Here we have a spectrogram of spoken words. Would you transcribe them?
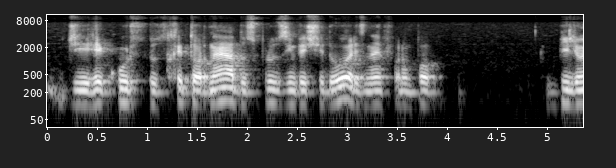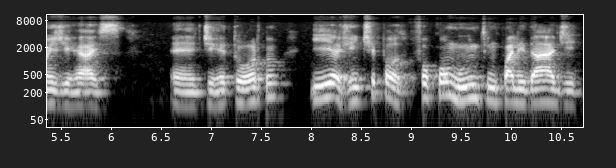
de recursos retornados para os investidores, né, foram bilhões de reais é, de retorno. E a gente pô, focou muito em qualidade,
